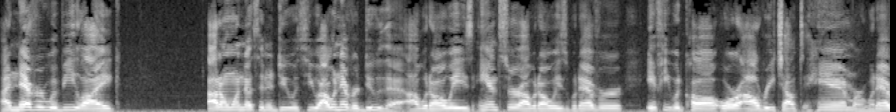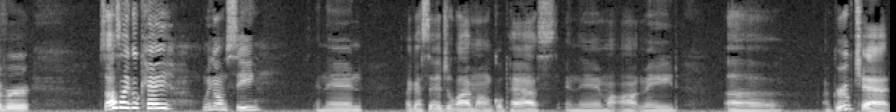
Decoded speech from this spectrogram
I never would be like, I don't want nothing to do with you. I would never do that. I would always answer. I would always whatever if he would call or I'll reach out to him or whatever. So I was like, okay, we're going to see. And then like I said, July my uncle passed and then my aunt made uh, a group chat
